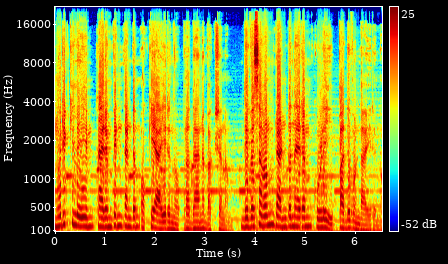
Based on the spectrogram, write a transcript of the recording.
മുരിക്കിലയും കരിമ്പിൻ തണ്ടും ഒക്കെയായിരുന്നു പ്രധാന ഭക്ഷണം. ദിവസവും രണ്ടു നേരം കുളി പതിവുണ്ടായിരുന്നു.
